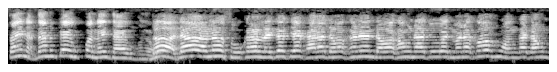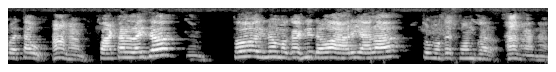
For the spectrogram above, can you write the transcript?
ત્રણ હજાર રૂપિયા ઉપર નહીં થાય દસ હજાર અને છોકરા લઈ જાઓ ત્યાં ખારા દવાખાને દવાખાનું ના જોયું મને કહો હું હંગાત આવું બતાવું. હા હા. પાટણ લઈ જાઓ તો એના મગજની દવા હારી આલા. તો મગજ ફોર્મ કરો. હા હા હા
